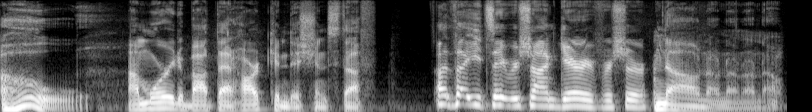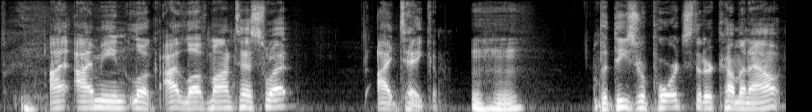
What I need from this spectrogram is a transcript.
Oh, I'm worried about that heart condition stuff. I thought you'd say Rashan Gary for sure. No, no, no, no, no. I, I mean, look, I love Montez Sweat. I'd take him. Mm-hmm. But these reports that are coming out,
